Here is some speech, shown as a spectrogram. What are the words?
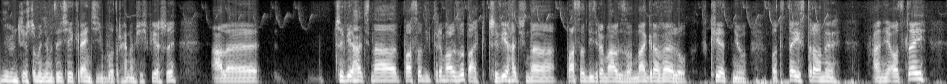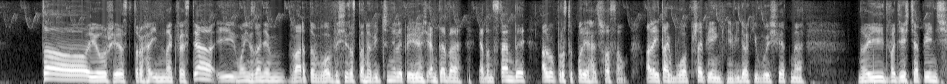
nie wiem czy jeszcze będziemy to dzisiaj kręcić, bo trochę nam się śpieszy, ale czy wjechać na Passo di Tremalzo? Tak. Czy wjechać na Passo di Tremalzo na gravelu w kwietniu od tej strony, a nie od tej? To już jest trochę inna kwestia i moim zdaniem warto byłoby się zastanowić, czy nie lepiej wziąć MTB jadąc tędy, albo po prostu podjechać szosą. Ale i tak było przepięknie, widoki były świetne. No i 25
